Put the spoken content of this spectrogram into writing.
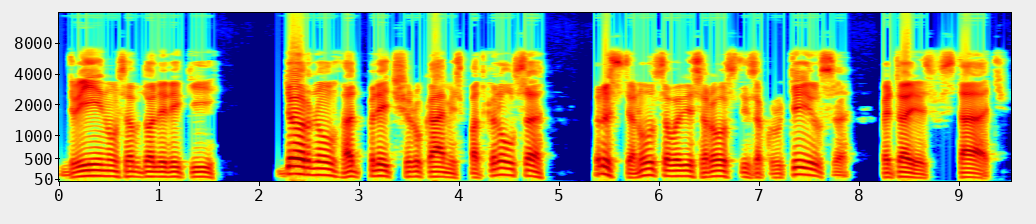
двинулся вдоль реки, дернул от плеч руками, споткнулся, растянулся во весь рост и закрутился, пытаясь встать.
